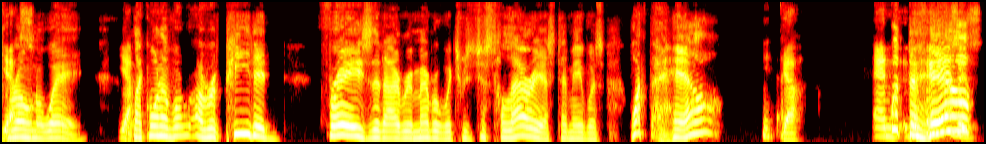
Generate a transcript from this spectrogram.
Yes. thrown away. Yeah. Like one of a, a repeated phrase that I remember, which was just hilarious to me, was "What the hell?" Yeah and What the, the thing hell? is, is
